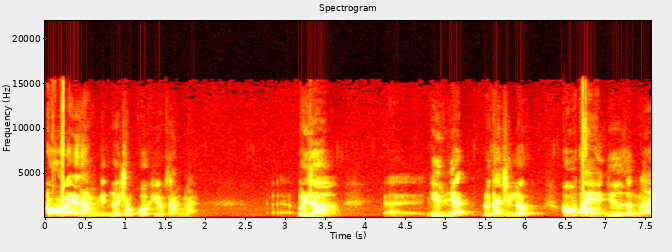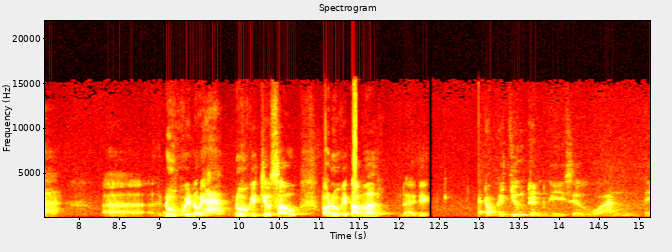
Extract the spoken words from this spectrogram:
có lẽ rằng những người trong cuộc hiểu rằng là à, bây giờ à, nhìn nhận đối tác chiến lược có vẻ như rằng là đủ cái nội hàm, đủ cái chiều sâu và đủ cái tầm hơn. Đấy, thì trong cái chương trình nghị sự của anh thì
